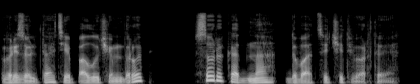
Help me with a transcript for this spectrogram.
В результате получим дробь 41 24.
